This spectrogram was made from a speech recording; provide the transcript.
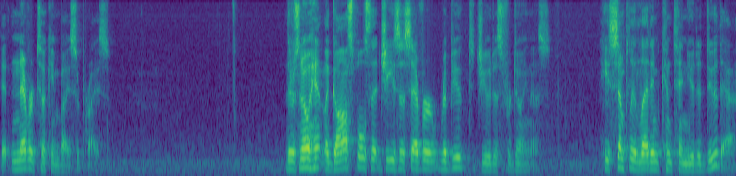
It never took him by surprise. There's no hint in the Gospels that Jesus ever rebuked Judas for doing this. He simply let him continue to do that.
